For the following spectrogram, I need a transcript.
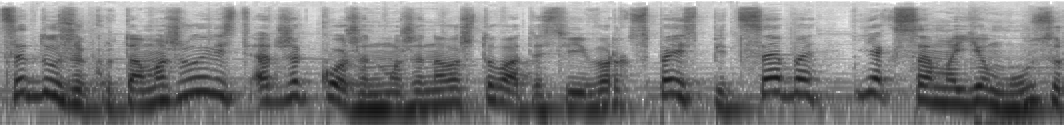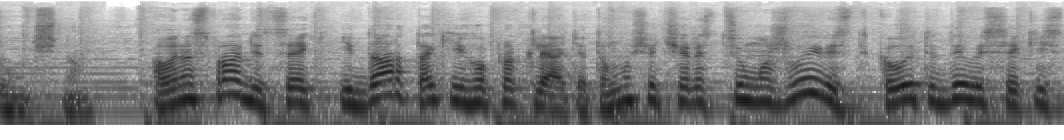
Це дуже крута можливість, адже кожен може налаштувати свій workspace під себе, як саме йому зручно. Але насправді це як і дар, так і його прокляття, тому що через цю можливість, коли ти дивишся якийсь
